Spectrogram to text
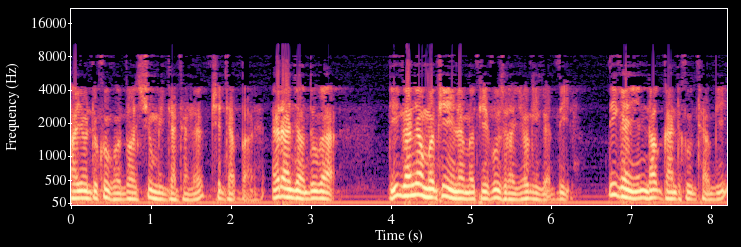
အာယုံတစ်ခုကိုသွားရှုမိတတ်တယ်လည်းဖြစ်တတ်ပါတယ်အဲ့ဒါကြောင့်သူက ဒီကံကြောင့်မဖြစ်ရင်လည်းမဖြစ်ဘူးဆိုတာယောဂီကသိတယ်သိခဲ့ရင်နောက်ကံတစ်ခုထပ်ပြီး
